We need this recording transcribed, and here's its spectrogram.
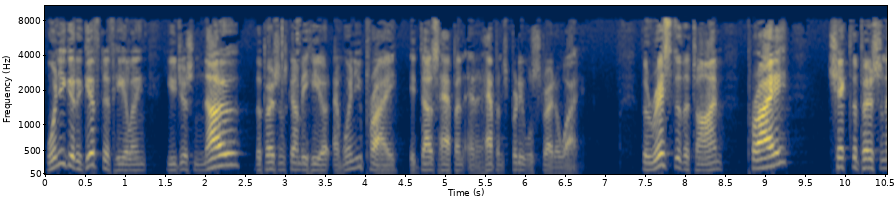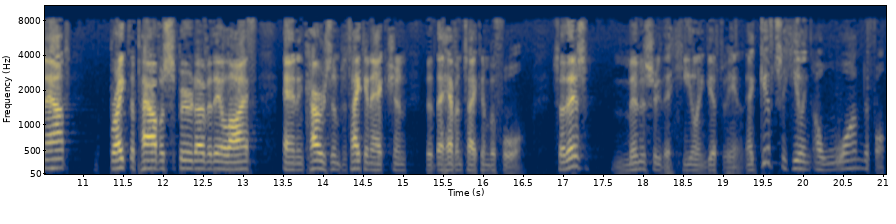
When you get a gift of healing, you just know the person's going to be healed. And when you pray, it does happen, and it happens pretty well straight away. The rest of the time, pray, check the person out, break the power of a spirit over their life, and encourage them to take an action that they haven't taken before. So there's ministry, the healing gift of healing. Now, gifts of healing are wonderful.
